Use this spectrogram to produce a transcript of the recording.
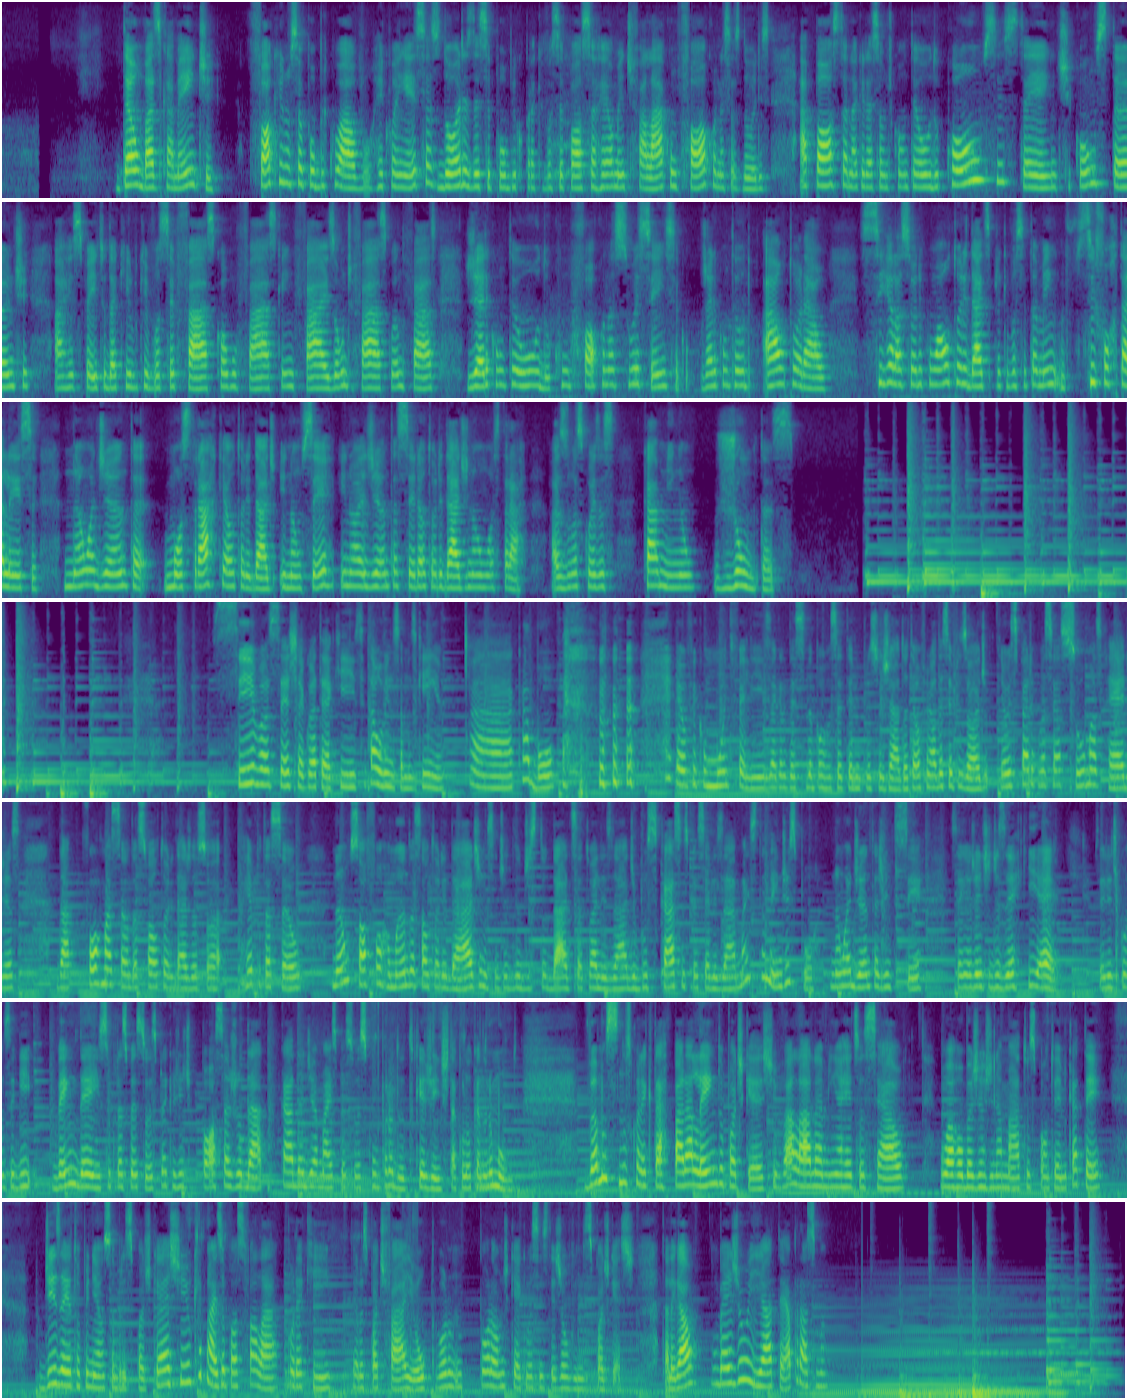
Então, basicamente, Foque no seu público-alvo, reconheça as dores desse público para que você possa realmente falar com foco nessas dores. Aposta na criação de conteúdo consistente, constante a respeito daquilo que você faz, como faz, quem faz, onde faz, quando faz. Gere conteúdo com foco na sua essência, gere conteúdo autoral. Se relacione com autoridades para que você também se fortaleça. Não adianta mostrar que é autoridade e não ser, e não adianta ser autoridade e não mostrar. As duas coisas caminham juntas. Se você chegou até aqui, você tá ouvindo essa musiquinha? Ah, acabou. eu fico muito feliz, agradecida por você ter me prestigiado até o final desse episódio. Eu espero que você assuma as rédeas da formação da sua autoridade, da sua reputação, não só formando essa autoridade no sentido de estudar, de se atualizar, de buscar se especializar, mas também de expor. Não adianta a gente ser sem a gente dizer que é se a gente conseguir vender isso para as pessoas, para que a gente possa ajudar cada dia mais pessoas com o produto que a gente está colocando no mundo. Vamos nos conectar para além do podcast. Vá lá na minha rede social, o arroba georginamatos.mkt. Diz aí a tua opinião sobre esse podcast e o que mais eu posso falar por aqui, pelo Spotify ou por, por onde quer que você esteja ouvindo esse podcast. Tá legal? Um beijo e até a próxima!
